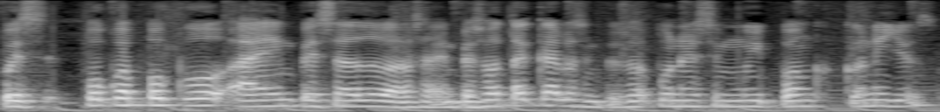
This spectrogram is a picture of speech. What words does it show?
pues poco a poco ha empezado, o sea, empezó a atacarlos, empezó a ponerse muy punk con ellos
